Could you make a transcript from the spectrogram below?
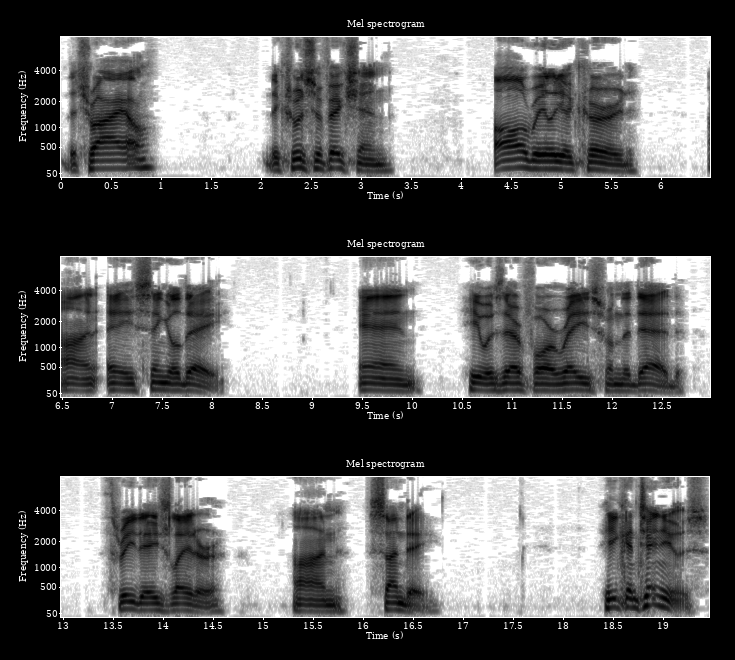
the trial, the crucifixion all really occurred on a single day. And he was therefore raised from the dead three days later on Sunday. He continues.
